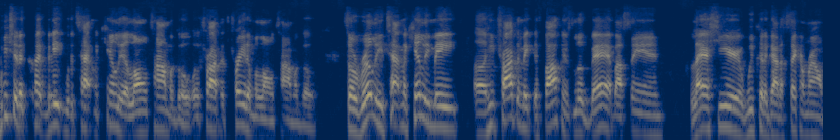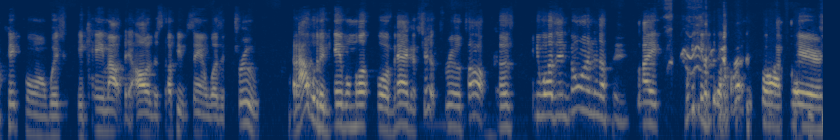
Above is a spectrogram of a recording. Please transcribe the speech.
We should have cut bait with Takk McKinley a long time ago, or tried to trade him a long time ago. So really, Takk McKinley made uh, he tried to make the Falcons look bad by saying last year we could have got a second round pick for him, which it came out that all of the stuff he was saying wasn't true. But I would have gave him up for a bag of chips, real talk, because he wasn't doing nothing. Like we can get a squad player that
